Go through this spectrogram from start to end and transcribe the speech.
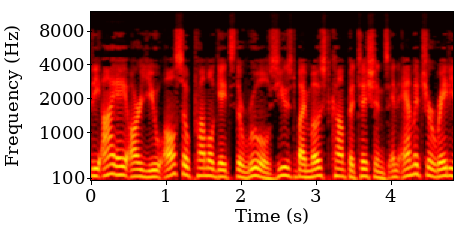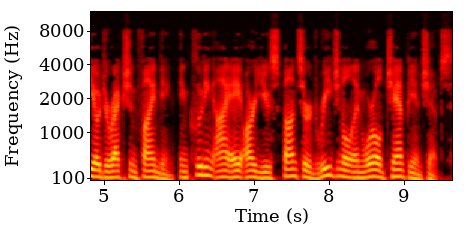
The IARU also promulgates the rules used by most competitions in amateur radio direction finding, including IARU-sponsored regional and world championships.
